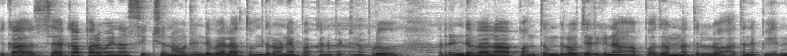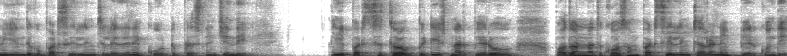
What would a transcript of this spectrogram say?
ఇక శాఖాపరమైన శిక్షను రెండు వేల తొమ్మిదిలోనే పక్కన పెట్టినప్పుడు రెండు వేల పంతొమ్మిదిలో జరిగిన పదోన్నతుల్లో అతని పేరుని ఎందుకు పరిశీలించలేదని కోర్టు ప్రశ్నించింది. ఈ పరిస్థితిలో పిటిషనర్ పేరు పదోన్నతి కోసం పరిశీలించాలని పేర్కొంది.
